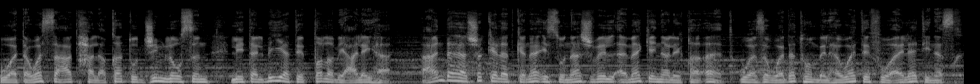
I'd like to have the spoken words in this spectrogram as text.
وتوسعت حلقات جيم لوسون لتلبية الطلب عليها عندها شكلت كنائس ناشفيل أماكن لقاءات وزودتهم بالهواتف وآلات نسخ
